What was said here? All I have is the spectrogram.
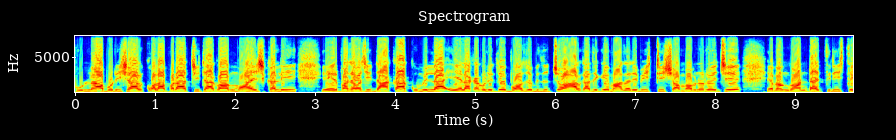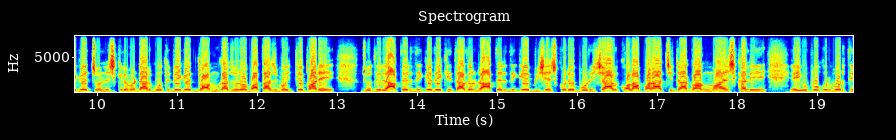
খুলনা, বরিশাল, কলাপাড়া, চিটাগং, মহেশখালী, এর পাশাপাশি ঢাকা, কুমিল্লা এই এলাকাগুলি এলাকাগুলিতে বজ্রবিদ্যুৎ সহ হালকা থেকে মাঝারি বৃষ্টির সম্ভাবনা রয়েছে এবং ঘন্টায় তিরিশ থেকে চল্লিশ কিলোমিটার গতিবেগে দমকা ঝোড়ো বাতাস বইতে পারে। যদি রাতের দিকে দেখি তাহলে রাতের দিকে বিশেষ করে বরিশাল, কলাপাড়া, চিটাগং, মহেশখালী এই উপকূলবর্তী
